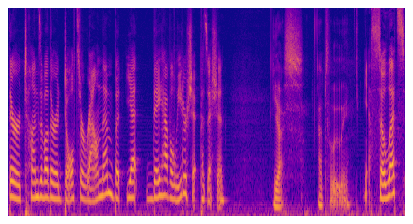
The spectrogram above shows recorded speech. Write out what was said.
there are tons of other adults around them, but yet they have a leadership position. Yes, absolutely. Yes. So let's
